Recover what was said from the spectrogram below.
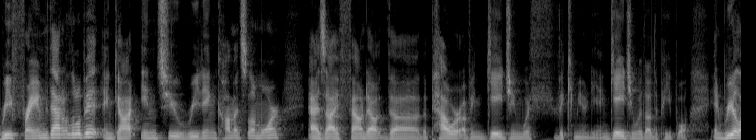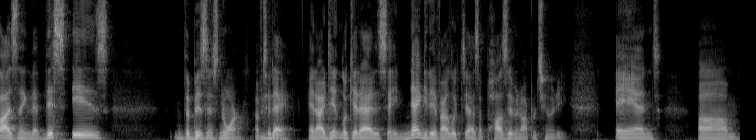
reframed that a little bit and got into reading comments a little more as I found out the the power of engaging with the community, engaging with other people, and realizing that this is the business norm of Mhm. today. And I didn't look at it as a negative. I looked at it as a positive and opportunity. And um,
